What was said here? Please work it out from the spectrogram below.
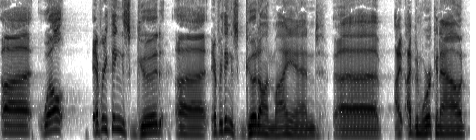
Uh, well, everything's good. Uh, everything's good on my end. Uh, I, I've been working out.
